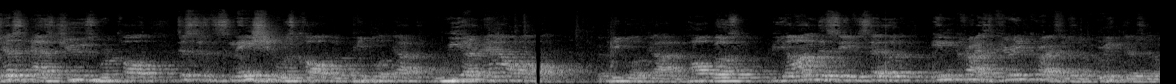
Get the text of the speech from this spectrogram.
just as Jews were called, just as this nation was called the people of God, we are now all the people of God. And Paul goes beyond this and he said, look, in Christ, if you're in Christ, there's no Greek, there's no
